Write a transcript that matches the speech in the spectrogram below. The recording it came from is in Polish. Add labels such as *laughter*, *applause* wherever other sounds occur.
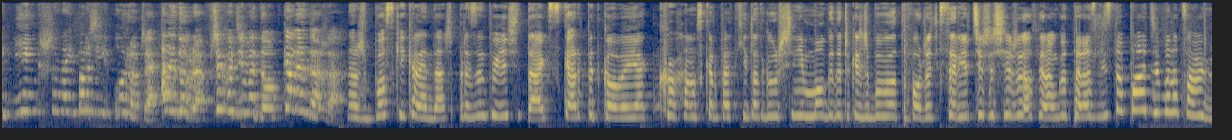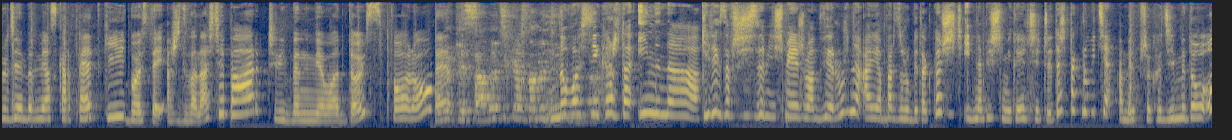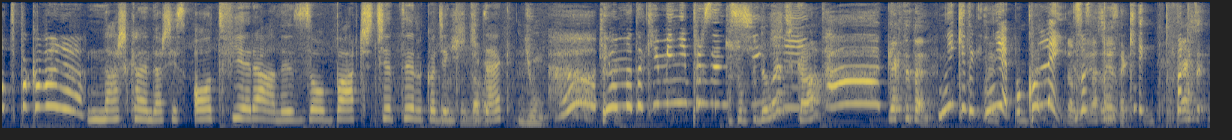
najbardziej urocze. Ale dobra, przechodzimy do kalendarza. Nasz boski kalendarz prezentuje się tak, skarpetkowy. Ja kocham skarpetki, dlatego już się nie mogę doczekać, żeby go otworzyć. Serio cieszę się, że otwieram go teraz w listopadzie, bo na cały grudzień będę miała skarpetki. Bo jest tutaj aż 12 par, czyli będę miała dość sporo. Takie same, czy każda będzie No właśnie, każda inna. Kiedyś zawsze się ze mnie śmieje, że mam dwie różne, a ja bardzo lubię tak nosić i napiszcie mi koniecznie, czy też tak lubicie, a my przechodzimy do odpakowania. Nasz kalendarz jest otwierany, zobaczcie tylko, dzięki Kitek. Dzium. *gasps* I on ma takie mini prezenciki. To są pudełeczka? Tak! Jak ty ten? Nie, Kitek, nie, po kolei. Dobra, ja sobie tak... Kitek, Ja chcę...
